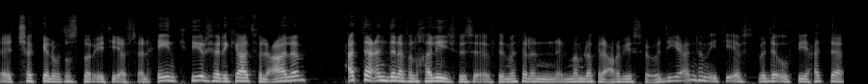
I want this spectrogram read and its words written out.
آه، تشكل وتصدر اي تي افs الحين كثير شركات في العالم حتى عندنا في الخليج في, مثلا المملكة العربية السعودية عندهم ETFs بدأوا في حتى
